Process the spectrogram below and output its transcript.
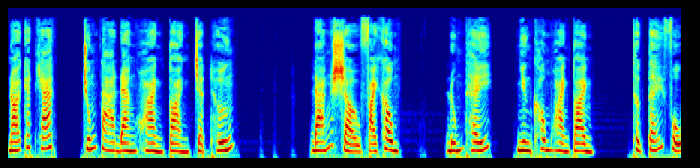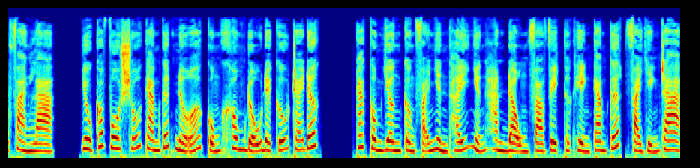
Nói cách khác, chúng ta đang hoàn toàn chệch hướng. Đáng sợ phải không? Đúng thế, nhưng không hoàn toàn. Thực tế phủ phàng là dù có vô số cam kết nữa cũng không đủ để cứu trái đất. Các công dân cần phải nhìn thấy những hành động và việc thực hiện cam kết phải diễn ra.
